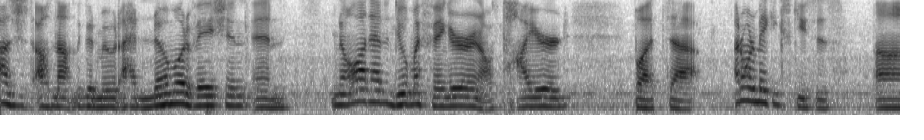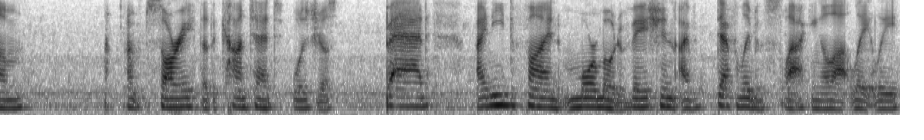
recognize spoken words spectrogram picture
I was just, I was not in the good mood. I had no motivation and, you know, a lot had to do with my finger and I was tired. But uh, I don't want to make excuses. Um, I'm sorry that the content was just bad. I need to find more motivation. I've definitely been slacking a lot lately.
